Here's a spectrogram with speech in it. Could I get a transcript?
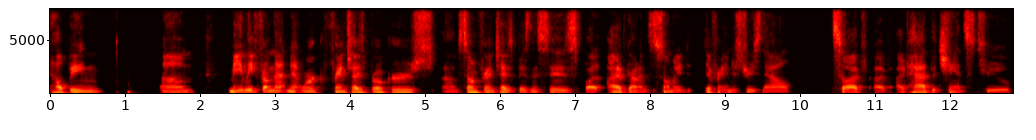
helping um mainly from that network franchise brokers um, some franchise businesses but i've gone into so many different industries now. So I've, I've i've had the chance to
